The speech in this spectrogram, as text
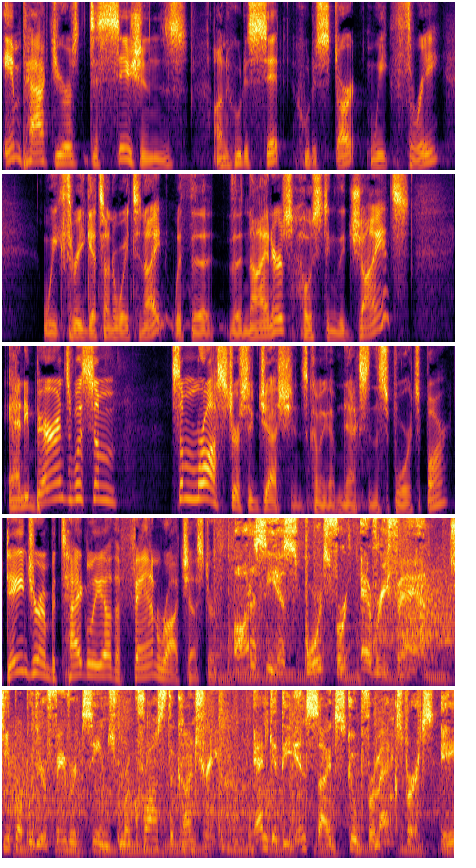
impact your decisions on who to sit, who to start week three? Week three gets underway tonight with the, the Niners hosting the Giants. Andy Behrens with some some roster suggestions coming up next in the sports bar. Danger and Battaglia, the fan Rochester. Audacy has sports for every fan. Keep up with your favorite teams from across the country and get the inside scoop from experts. A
